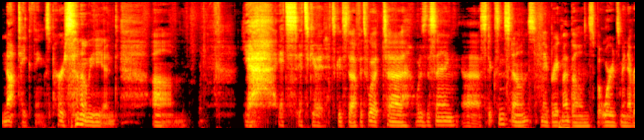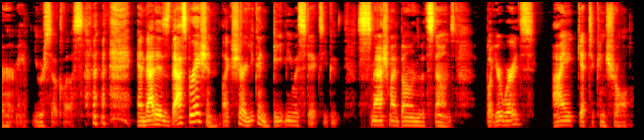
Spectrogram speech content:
not take things personally and um, yeah it's it's good. It's good stuff. It's what uh, what is the saying? Uh, sticks and stones may break my bones but words may never hurt me. You were so close. And that is the aspiration. Like sure you can beat me with sticks. You can smash my bones with stones. But your words, I get to control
